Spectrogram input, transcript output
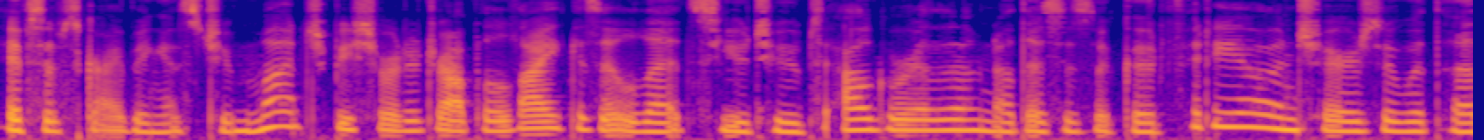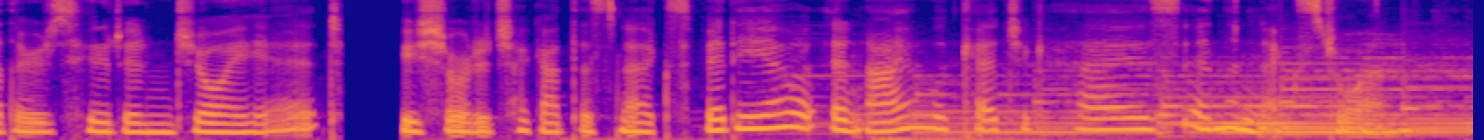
If subscribing is too much, be sure to drop a like as it lets YouTube's algorithm know this is a good video and shares it with others who'd enjoy it. Be sure to check out this next video and I will catch you guys in the next one.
